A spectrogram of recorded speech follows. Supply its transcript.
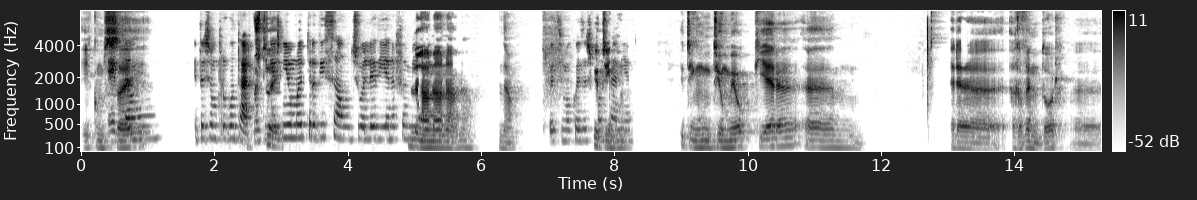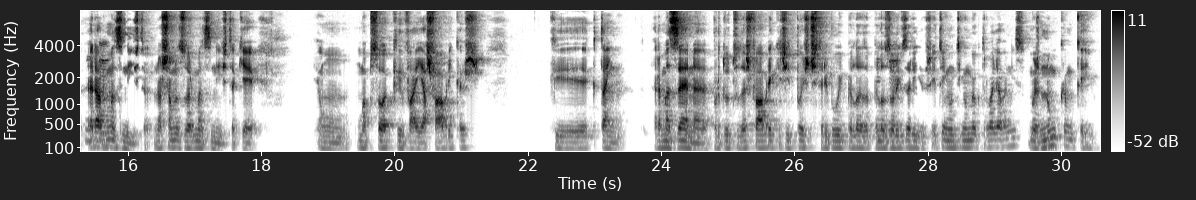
E comecei. Então, então deixa-me perguntar: não tinhas nenhuma tradição de joalharia na família? Não, não, não, não. não. Foi assim uma coisa espontânea. Eu tinha, eu tinha um tio meu que era. Um, era revendedor, uh, era uhum. armazenista. Nós chamamos o armazenista, que é um, uma pessoa que vai às fábricas que, que tem armazena produto das fábricas e depois distribui pela, pelas uhum. orivesarias. E tinha um tio meu que trabalhava nisso, mas nunca me caiu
